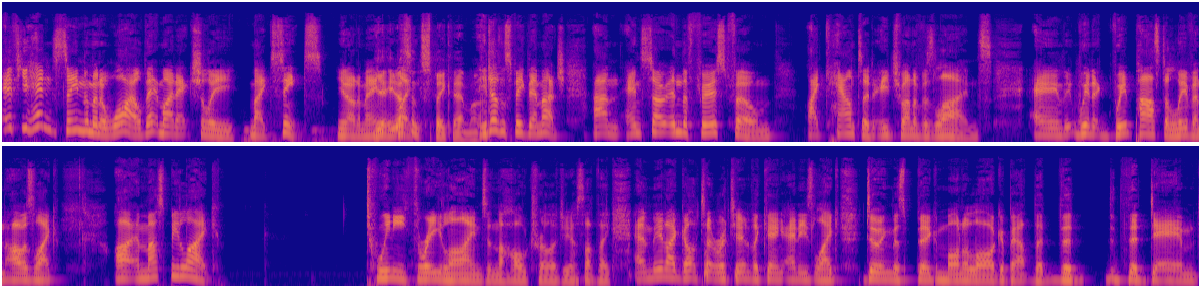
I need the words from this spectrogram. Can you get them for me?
if you hadn't seen them in a while, that might actually make sense. You know what I mean? yeah, he doesn't speak that much. he doesn't speak that much. Um, and so in the first film, I counted each one of his lines, and when it went past eleven, I was like, uh, "It must be like." 23 lines in the whole trilogy or something. And then I got to Return of the King and he's like doing this big monologue about the the the damned,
